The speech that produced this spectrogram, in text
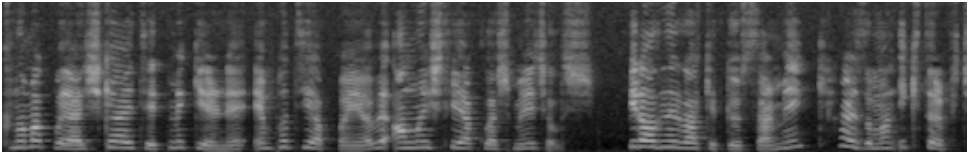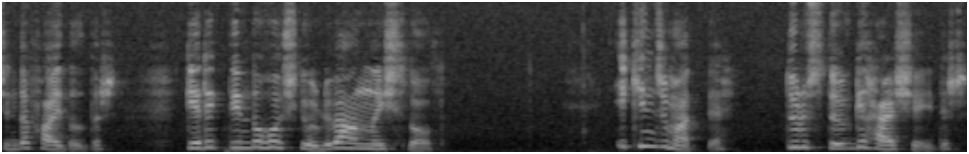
kınamak veya şikayet etmek yerine empati yapmaya ve anlayışlı yaklaşmaya çalış. Biraz nezaket göstermek her zaman iki taraf için de faydalıdır. Gerektiğinde hoşgörülü ve anlayışlı ol. İkinci madde. Dürüst övgü her şeydir.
